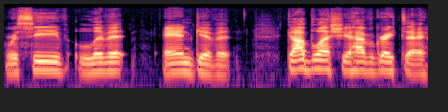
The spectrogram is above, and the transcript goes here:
receive, live it, and give it. God bless you. Have a great day.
